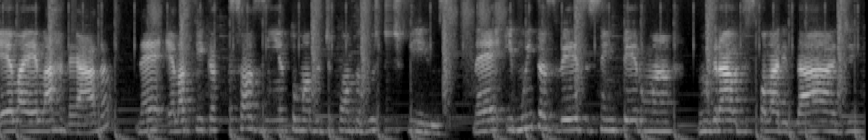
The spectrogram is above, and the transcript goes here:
ela é largada, né? Ela fica sozinha tomando de conta dos filhos, né? E muitas vezes sem ter uma, um grau de escolaridade,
